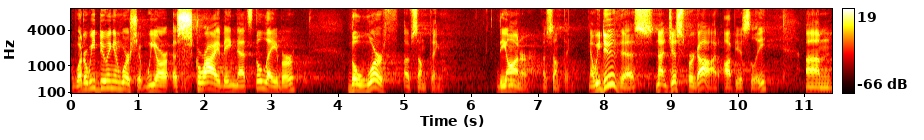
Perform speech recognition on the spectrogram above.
What are we doing in worship? We are ascribing, that's the labor, the worth of something, the honor of something. Now, we do this not just for God, obviously. Um,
